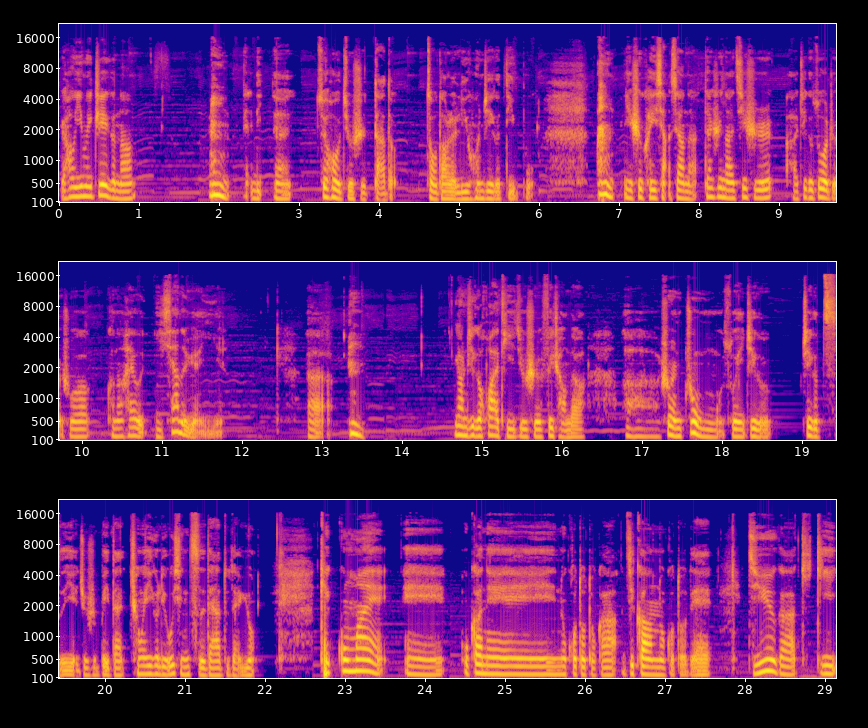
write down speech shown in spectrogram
然后因为这个呢，嗯 嗯最后就是达到。走到了离婚这个地步，也是可以想象的。但是呢，其实啊，这个作者说，可能还有以下的原因，呃，让这个话题就是非常的啊受人注目，所以这个这个词也就是被大成为一个流行词，大家都在用。結婚前、お金のこととか、時間のことで、自由が利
